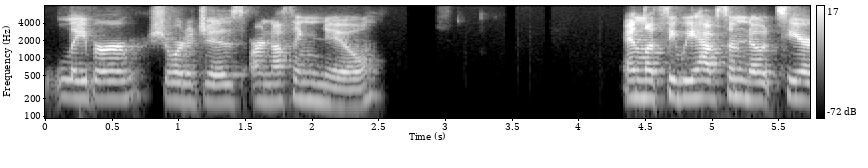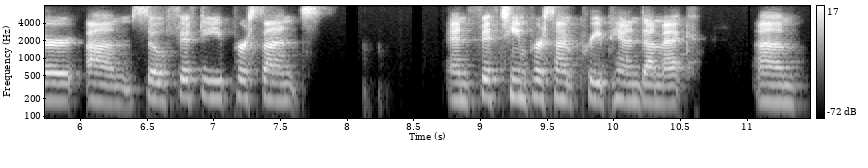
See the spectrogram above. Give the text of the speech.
labor shortages are nothing new. And let's see, we have some notes here. Um, so 50% and 15% pre pandemic. Um,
